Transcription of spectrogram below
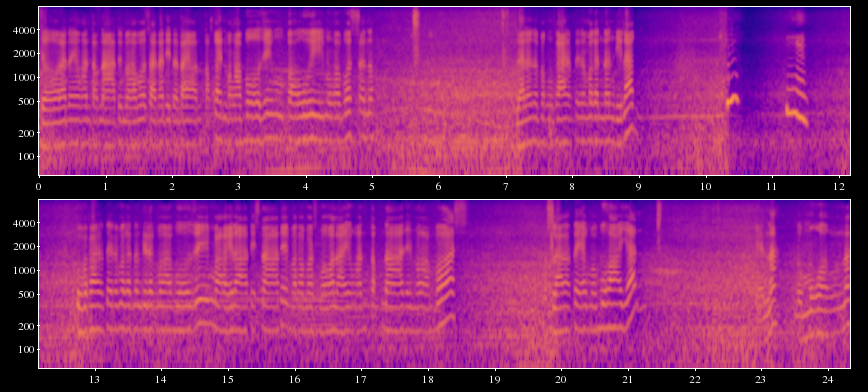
So wala na yung antok natin mga boss. Sana din na tayo antokin mga bossing pauwi mga boss. Ano? Lalo na pag magkahanap tayo ng magandang dilag. Kung magkahanap tayo ng magandang dilag mga bossing, makilatis natin, baka mas mawala yung antok natin mga boss. Mas lalo tayong mabuhayan. Yan na, lumuwang na.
